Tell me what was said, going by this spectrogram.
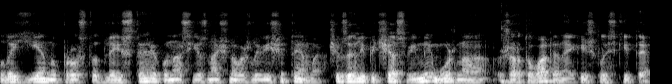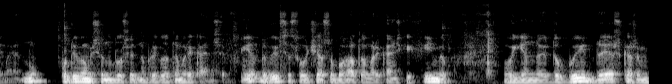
Але є ну просто для істерик у нас є значно важливіші теми. Чи взагалі під час війни можна жартувати на якісь склизькі теми? Ну, подивимося на досвід, наприклад, американців. Я дивився свого часу багато американських фільмів воєнної доби, де, скажімо,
